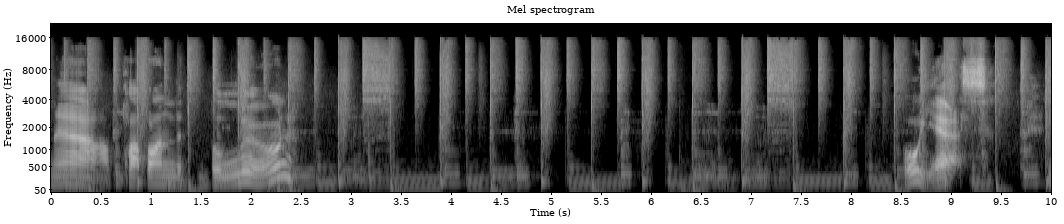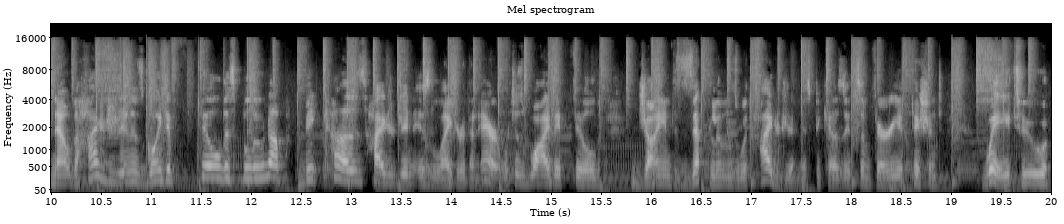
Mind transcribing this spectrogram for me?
Now, pop on the balloon. Oh yes. Now the hydrogen is going to fill this balloon up because hydrogen is lighter than air, which is why they filled giant zeppelins with hydrogen, is because it's a very efficient way to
